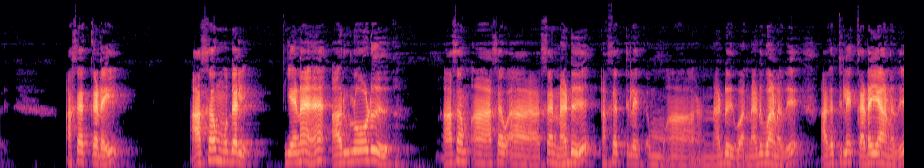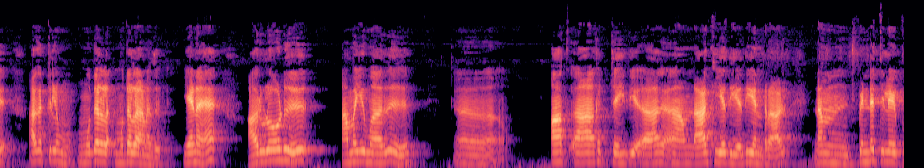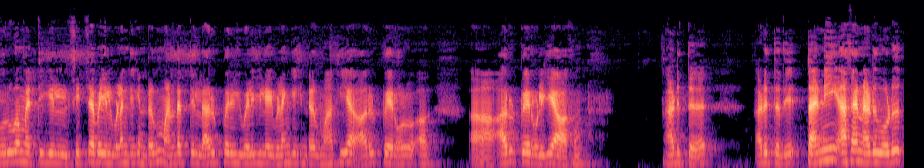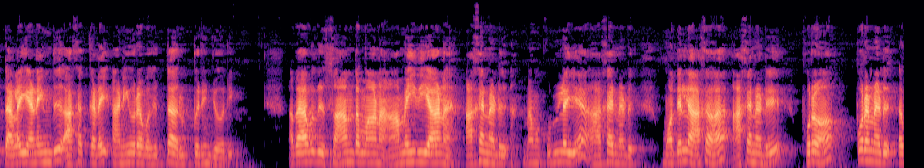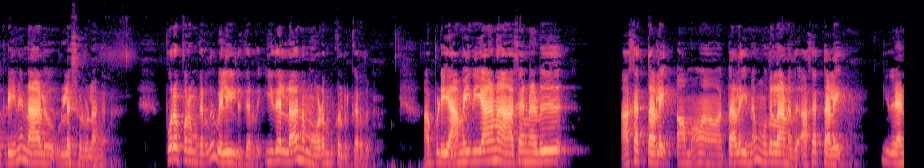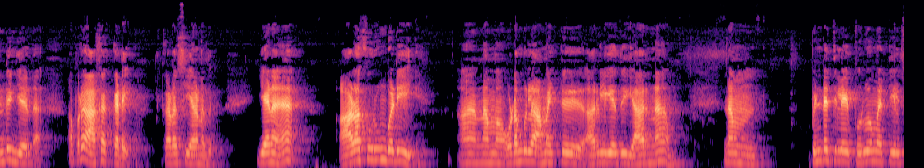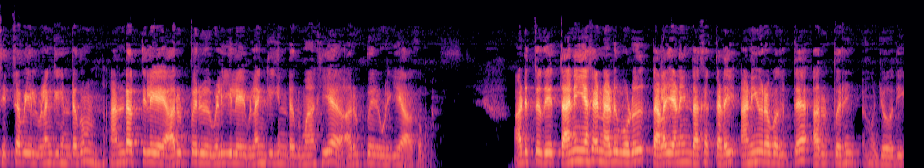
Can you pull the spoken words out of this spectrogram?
அகக்கடை அகமுதல் என அருளோடு அகம் அக அக நடு அகத்தில் நடு நடுவானது அகத்திலே கடையானது அகத்தில் முதல் முதலானது என அருளோடு அமையுமாறு ஆகச் செய்தி ஆக- ஆக்கியது எது என்றால் நம் பிண்டத்திலே புருவ மத்தியில் சிற்றவையில் விளங்குகின்றதும் மண்டத்தில் அருட்பெரி வெளியிலே விளங்குகின்றதும் ஆகிய அருட்பேர் ஒ- அருட்பேர் ஒளியே ஆகும். அடுத்து அடுத்தது தனி அக நடுவோடு தலையணைந்து அகக்கடை அணியுற வகுத்த அருட்பெருஞ்சோதி. அதாவது சாந்தமான அமைதியான அகநடு நமக்குள்ளேயே அகநடு. முதல்ல அக அகநடு புறம் புறநடு அப்படின்னு நாலு உள்ளே சொல்லலாங்க புறப்புறம்ங்கிறது வெளியில் இருக்கிறது. இதெல்லாம் நம்ம உடம்புக்குள் இருக்கிறது. அப்படி அமைதியான அகநடு அகத்தலை. ஆமா, தலைன்னா முதலானது. அகத்தலை. இது ரெண்டும் சேர்ந்த அப்புறம் அகக்கடை. கடைசியானது. என அழகுறும்படி நம்ம உடம்பில் அமைத்து அருளியது யாருன்னா நம் பிண்டத்திலே புருவமத்தியில் சிற்றவையில் விளங்குகின்றதும் அண்டத்திலே அருட்பெரு வெளியிலே விளங்குகின்றதுமாகிய அருட்பெரு ஒளியே ஆகும். அடுத்தது தனியக நடுவோடு தலையணைந்தகக்கடை அணியுற வகுத்த அருட்பெருஞ்சோதி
